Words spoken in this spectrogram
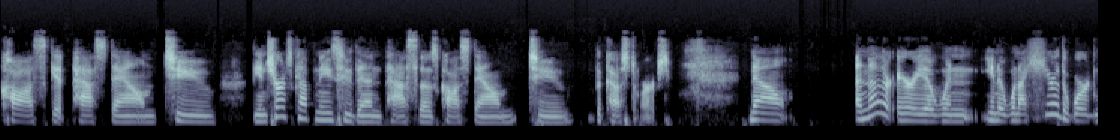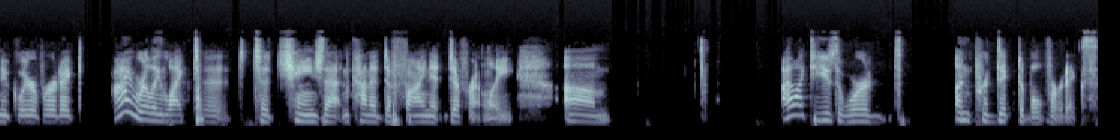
costs get passed down to the insurance companies who then pass those costs down to the customers. Now, another area when, you know, when I hear the word nuclear verdict, I really like to to change that and kind of define it differently. Um, I like to use the word unpredictable verdicts.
